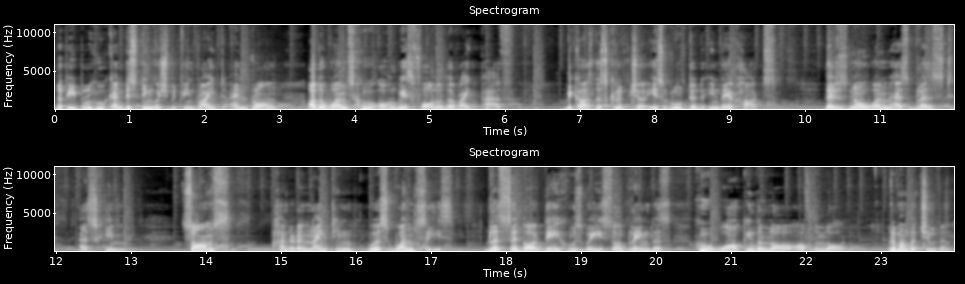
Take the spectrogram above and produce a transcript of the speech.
The people who can distinguish between right and wrong are the ones who always follow the right path because the scripture is rooted in their hearts. There is no one as blessed as him. Psalms 119, verse 1 says, Blessed are they whose ways are blameless, who walk in the law of the Lord. Remember, children,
